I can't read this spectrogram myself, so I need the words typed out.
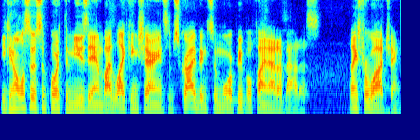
You can also support the museum by liking, sharing, and subscribing so more people find out about us. Thanks for watching.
